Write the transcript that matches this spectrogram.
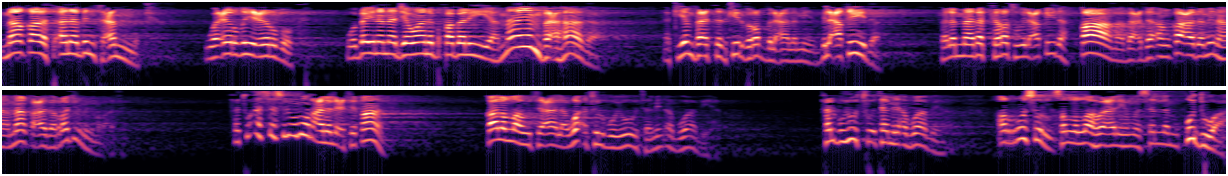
ما قالت أنا بنت عمك وعرضي عرضك وبيننا جوانب قبلية. ما ينفع هذا. لكن ينفع التذكير برب العالمين بالعقيدة. فلما ذكرته بالعقيدة قام بعد أن قعد منها ما قعد الرجل من امرأته. فتؤسس الأمور على الاعتقاد. قال الله تعالى وأتوا البيوت من أبوابها. فالبيوت تؤتى من أبوابها. الرسل صلى الله عليه وسلم قدوة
